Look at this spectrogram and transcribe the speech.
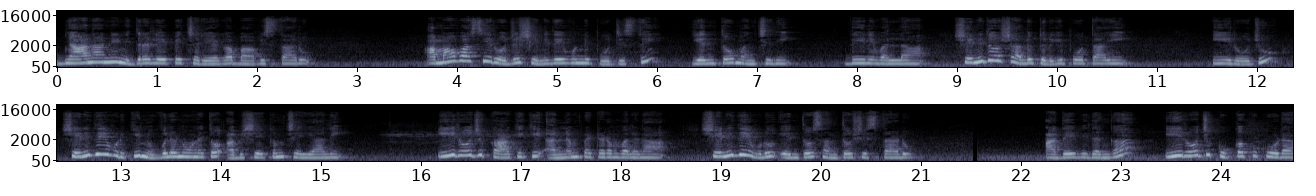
జ్ఞానాన్ని నిద్రలేపే చర్యగా భావిస్తారు. అమావాస్య రోజు శనిదేవుణ్ణి పూజిస్తే ఎంతో మంచిది. దీనివల్ల శనిదోషాలు తొలగిపోతాయి. ఈరోజు శనిదేవుడికి నువ్వుల నూనెతో అభిషేకం చేయాలి. ఈరోజు కాకికి అన్నం పెట్టడం వలన శనిదేవుడు ఎంతో సంతోషిస్తాడు. అదేవిధంగా ఈరోజు కుక్కకు కూడా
